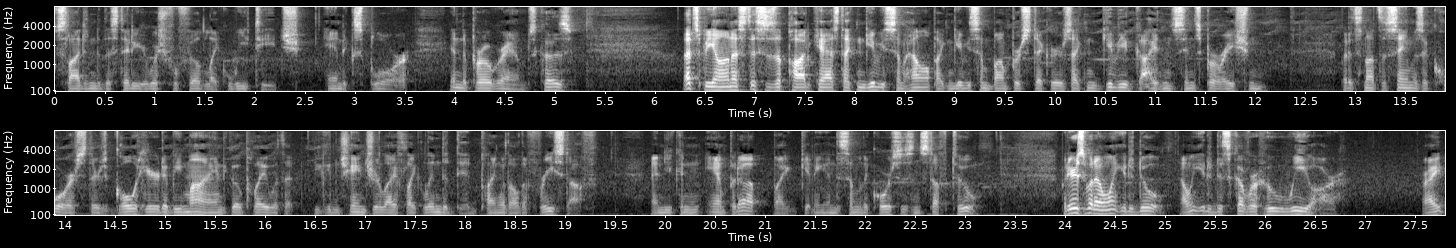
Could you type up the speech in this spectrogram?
slide into the state of your wish fulfilled like we teach and explore in the programs? Because Let's be honest, this is a podcast. I can give you some help, I can give you some bumper stickers, I can give you guidance, inspiration. But it's not the same as a course. There's gold here to be mined. Go play with it. You can change your life like Linda did, playing with all the free stuff. And you can amp it up by getting into some of the courses and stuff too. But here's what I want you to do I want you to discover who we are, right?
